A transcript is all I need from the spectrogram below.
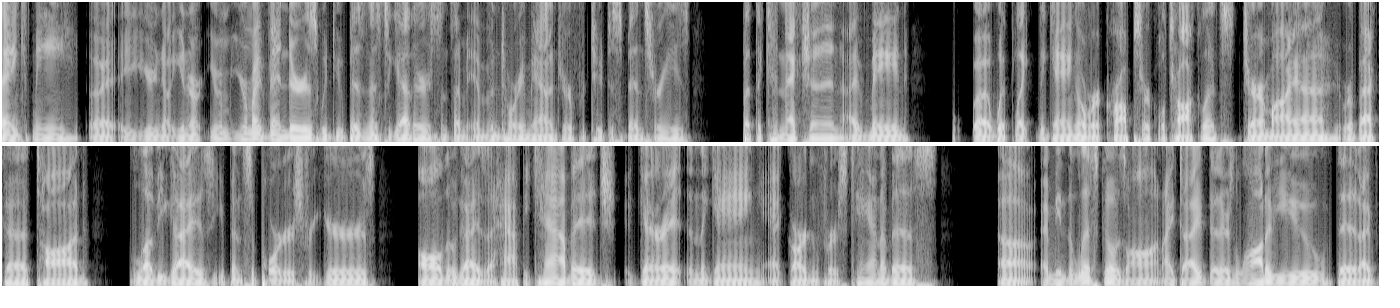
thank me. Uh, you know, you know, you're you're my vendors. We do business together since I'm inventory manager for two dispensaries. But the connection I've made uh, with like the gang over at Crop Circle Chocolates, Jeremiah, Rebecca, Todd, love you guys. You've been supporters for years. All the guys at Happy Cabbage, Garrett and the gang at Garden First Cannabis. Uh, I mean, the list goes on. I, I there's a lot of you that I've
